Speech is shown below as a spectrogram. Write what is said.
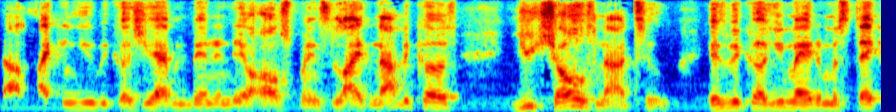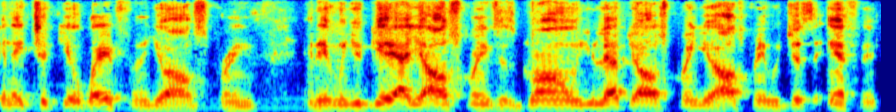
not liking you because you haven't been in their offspring's life? Not because you chose not to. It's because you made a mistake and they took you away from your offspring. And then when you get out, your offspring is grown. When you left your offspring, your offspring was just an infant.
